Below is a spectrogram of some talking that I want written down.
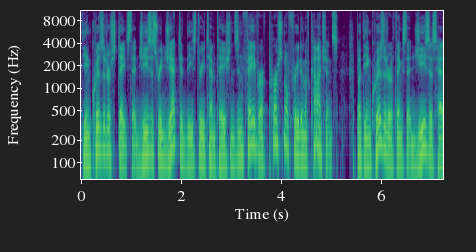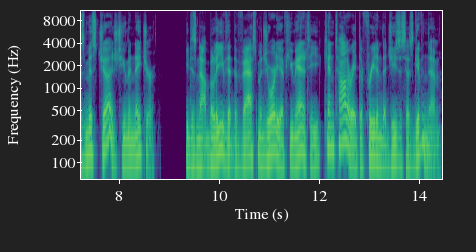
The Inquisitor states that Jesus rejected these three temptations in favor of personal freedom of conscience, but the Inquisitor thinks that Jesus has misjudged human nature. He does not believe that the vast majority of humanity can tolerate the freedom that Jesus has given them.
